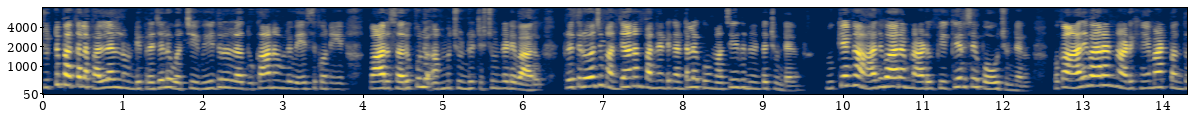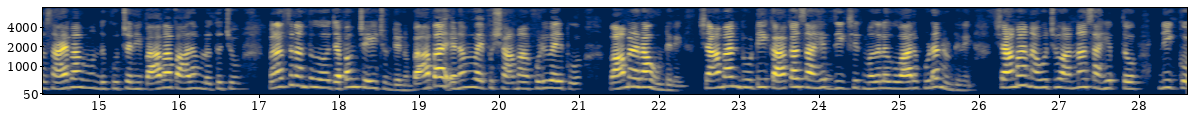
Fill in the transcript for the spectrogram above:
చుట్టుపక్కల పల్లెల నుండి ప్రజలు వచ్చి వీధులలో దుకాణంలు వేసుకొని వారు సరుకులు అమ్ముచుండు చుండెడేవారు. ప్రతిరోజు మధ్యాహ్నం పన్నెండు గంటలకు మసీదు నిండుచుండెను. ముఖ్యంగా ఆదివారం నాడు కిక్కిరిసి పోవుచుండెను. ఒక ఆదివారం నాడు హేమాట్ పంతు సాయిబాబా ముందు కూర్చొని బాబా పాదం లొత్తుచు మనసునందు జపం చేయుచుండెను. బాబా ఎడం వైపు శ్యామ కుడివైపు వామనరావు ఉండిరి. శ్యామాన్ బూటి కాకా సాహెబ్ దీక్షిత్ మొదలగు వారు కూడా నుండిరి. శ్యామ నవ్వుచు అన్నా సాహెబ్తో నీ కో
